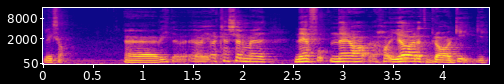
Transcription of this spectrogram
Liksom. Eh, jag, kan känna mig, när jag, får, när jag gör ett bra gig.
